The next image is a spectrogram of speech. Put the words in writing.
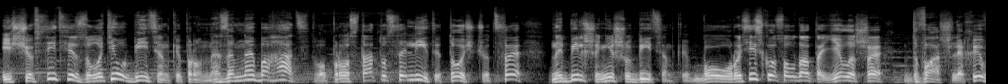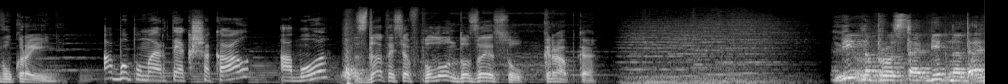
І що всі ці золоті обіцянки про неземне багатство, про статус еліти тощо це не більше ніж обіцянки, бо у російського солдата є лише два шляхи в Україні: Або померти як шакал, або здатися в полон до ЗСУ. Крапка. Обидно просто, обидно, да,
